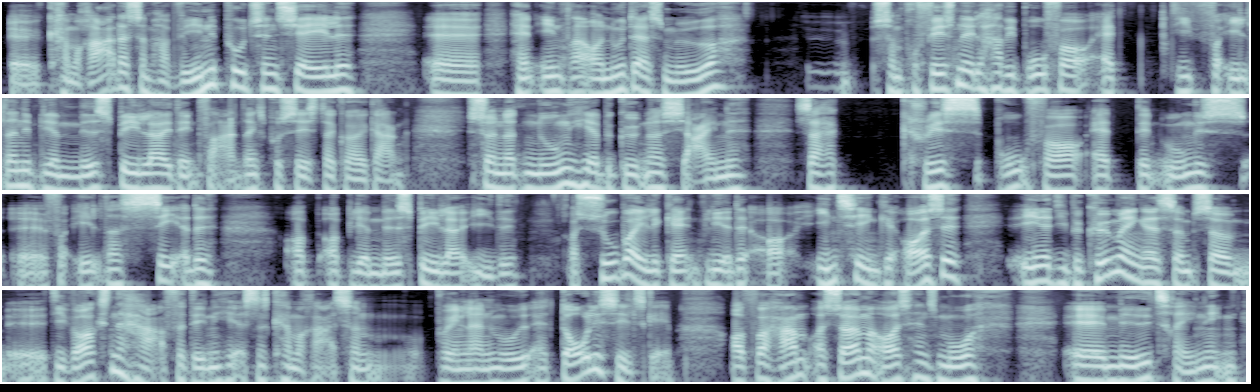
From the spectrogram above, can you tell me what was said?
øh, kammerater, som har vindepotentiale. Øh, han inddrager nu deres møder. Som professionel har vi brug for, at de forældrene bliver medspillere i den forandringsproces, der går i gang. Så når den unge her begynder at shine, så har Chris brug for, at den unges øh, forældre ser det og, og bliver medspillere i det. Og super elegant bliver det at indtænke også en af de bekymringer, som, som øh, de voksne har for denne her sådan, kammerat, som på en eller anden måde er dårligt selskab. Og for ham, og sørge med også hans mor, øh, med i træningen.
